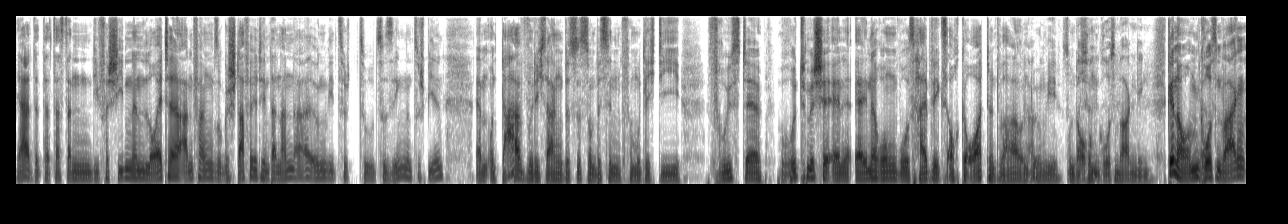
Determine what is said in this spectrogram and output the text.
ja, dass, dass dann die verschiedenen Leute anfangen, so gestaffelt hintereinander irgendwie zu, zu, zu singen und zu spielen. Ähm, und da würde ich sagen, das ist so ein bisschen vermutlich die früheste rhythmische Er- Erinnerung, wo es halbwegs auch geordnet war und Ja. irgendwie so ein Und auch um einen großen Wagen ging. Genau, im großen Wagen.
